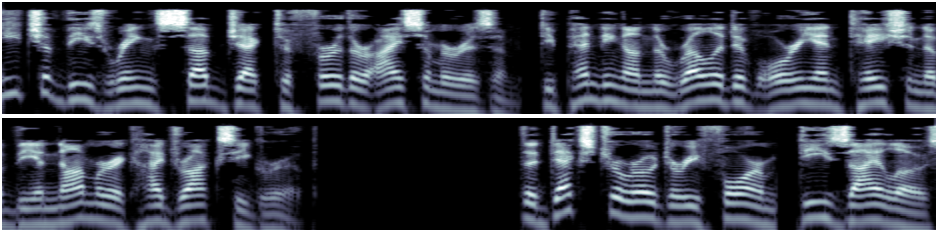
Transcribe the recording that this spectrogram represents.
Each of these rings subject to further isomerism, depending on the relative orientation of the anomeric hydroxy group. The dextrorotary form, D-xylose,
